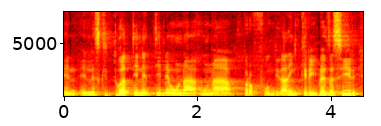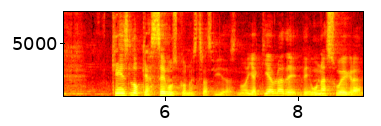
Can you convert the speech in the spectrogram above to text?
en, la escritura tiene, tiene una, una, profundidad increíble, es decir, qué es lo que hacemos con nuestras vidas. ¿no? Y aquí habla de, de una suegra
